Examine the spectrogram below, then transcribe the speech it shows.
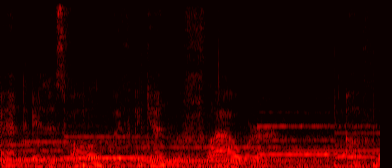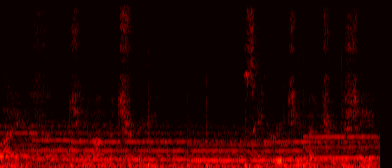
And it is all with, again, the flower of life, geometry, sacred geometric shape.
